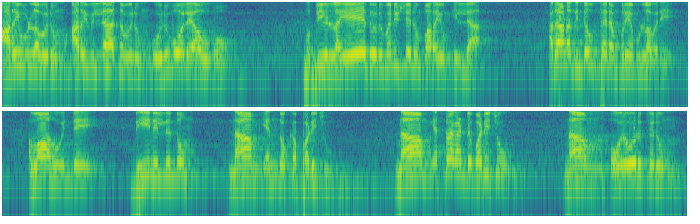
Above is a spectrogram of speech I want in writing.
അറിവുള്ളവരും അറിവില്ലാത്തവരും ഒരുപോലെ ആവുമോ? ബുദ്ധിയുള്ള ഏതൊരു മനുഷ്യനും പറയും ഇല്ല. അതാണ് അതിന്റെ ഉത്തരം പ്രിയമുള്ളവരെ. അള്ളാഹുവിന്റെ ദീനിൽ നിന്നും നാം എന്തൊക്കെ പഠിച്ചു? നാം എത്ര കണ്ട് പഠിച്ചു? നാം ഓരോരുത്തരും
